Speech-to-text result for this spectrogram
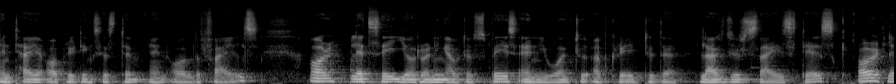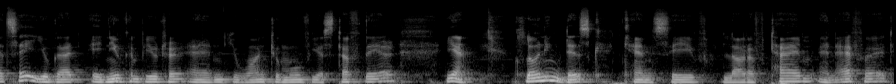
entire operating system and all the files. Or let's say you're running out of space and you want to upgrade to the larger size disk. Or let's say you got a new computer and you want to move your stuff there. Yeah, cloning disk can save a lot of time and effort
